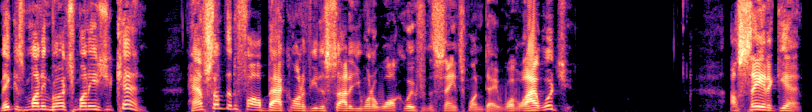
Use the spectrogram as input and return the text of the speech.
Make as money, much money as you can. Have something to fall back on if you decided you want to walk away from the Saints one day. Well, why would you? I'll say it again.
